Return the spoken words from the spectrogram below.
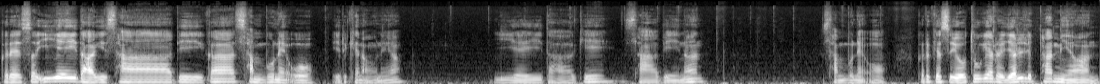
그래서 2a 더하기 4b가 3분의 5 이렇게 나오네요 2a 더하기 4b는 3분의 5 그렇게 해서 요 두 개를 연립하면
